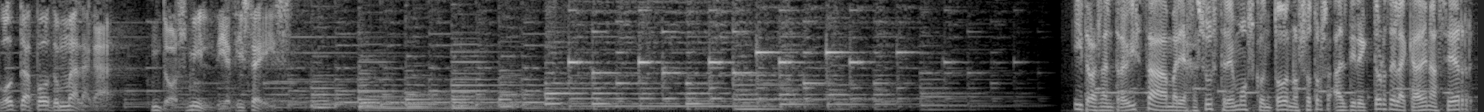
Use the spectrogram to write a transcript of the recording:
J-Pod Málaga 2016. Y tras la entrevista a María Jesús tenemos con todos nosotros al director de la cadena SER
